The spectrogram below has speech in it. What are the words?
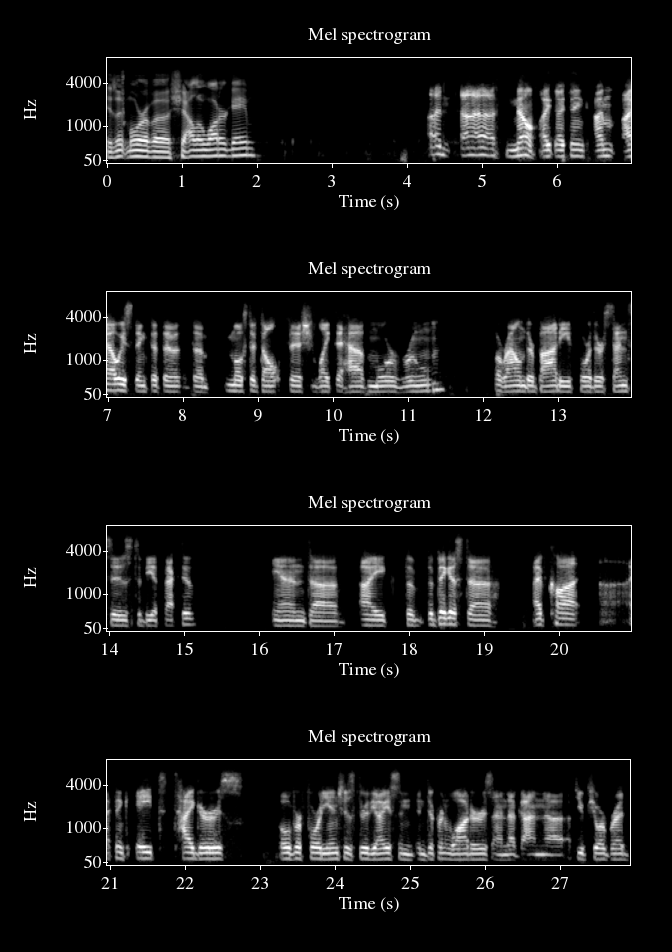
Is it more of a shallow water game? Uh, uh, no, I, I think I'm I always think that the the most adult fish like to have more room around their body for their senses to be effective. And uh, I the the biggest uh, I've caught uh, I think eight tigers over 40 inches through the ice in, in different waters, and I've gotten uh, a few purebreds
